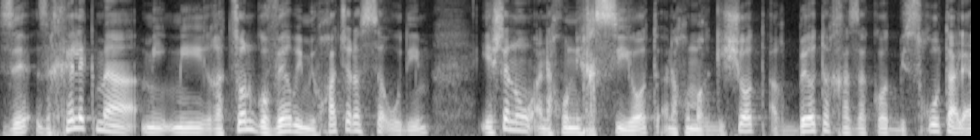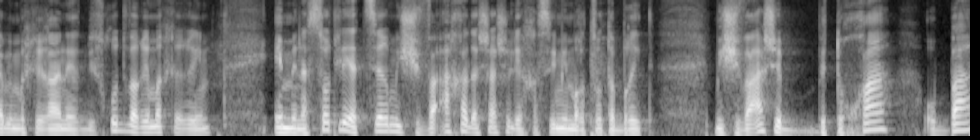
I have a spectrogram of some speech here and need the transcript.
זה, זה חלק מה, מ, מרצון גובר, במיוחד של הסעודים. יש לנו, אנחנו נכסיות, אנחנו מרגישות הרבה יותר חזקות בזכות העלייה במחירי הנפט, בזכות דברים אחרים. הן מנסות לייצר משוואה חדשה של יחסים עם ארצות הברית. משוואה שבתוכה או בה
